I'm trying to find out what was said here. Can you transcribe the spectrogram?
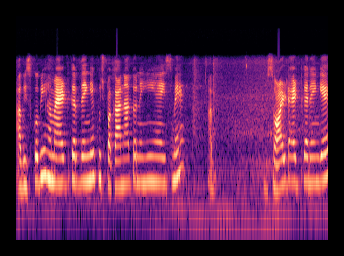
अब इसको भी हम ऐड कर देंगे। कुछ पकाना तो नहीं है इसमें। अब सॉल्ट ऐड करेंगे।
